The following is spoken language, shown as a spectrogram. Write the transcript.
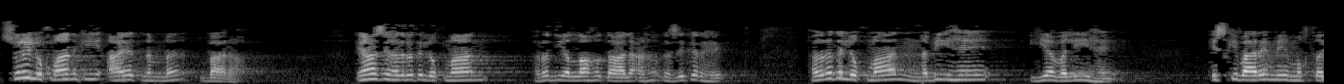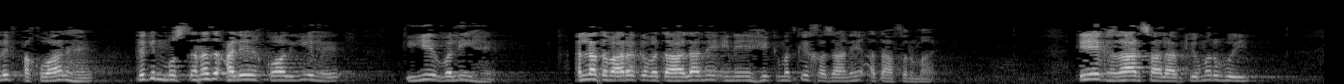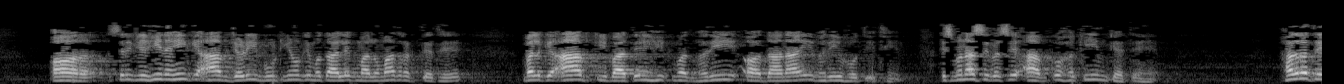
Sorry لقمان کی آیت number بارہ۔ یہاں سے حضرت لقمان رضی اللہ تعالی عنہ کا ذکر ہے۔ حضرت لقمان نبی ہیں یا ولی ہیں؟ اس کے بارے میں مختلف اقوال ہیں، لیکن مستند علیہ قول یہ ہے کہ یہ ولی ہیں۔ اللہ تبارک و تعالی نے انہیں حکمت کے خزانے عطا فرمائے۔ ایک ہزار سال آپ کی عمر ہوئی اور صرف یہی نہیں کہ آپ جڑی بوٹیوں کے متعلق معلومات رکھتے تھے، بلکہ آپ کی باتیں حکمت بھری اور دانائی بھری ہوتی تھیں۔ اس مناسب سے آپ کو حکیم کہتے ہیں۔ حضرت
